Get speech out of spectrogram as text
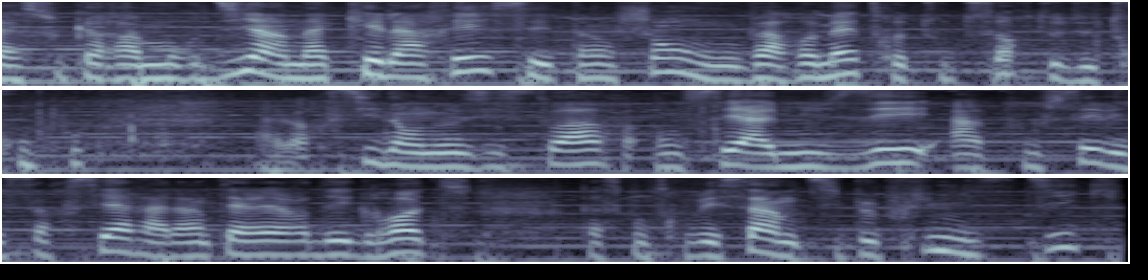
à Soukaramourdi, un aquelarre, c'est un champ où on va remettre toutes sortes de troupeaux. Alors si dans nos histoires, on s'est amusé à pousser les sorcières à l'intérieur des grottes parce qu'on trouvait ça un petit peu plus mystique,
